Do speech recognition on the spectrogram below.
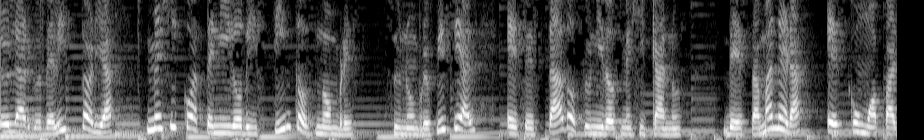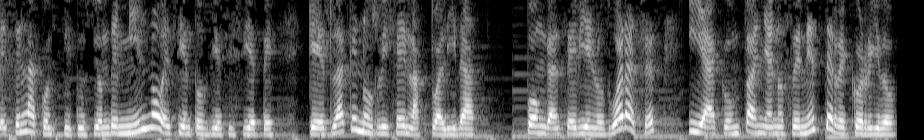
lo largo de la historia, México ha tenido distintos nombres. Su nombre oficial es Estados Unidos Mexicanos. De esta manera es como aparece en la Constitución de 1917, que es la que nos rige en la actualidad. Pónganse bien los guaraches y acompáñanos en este recorrido.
